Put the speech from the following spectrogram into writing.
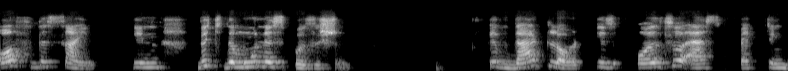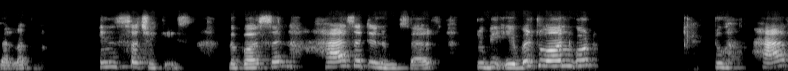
of the sign in which the moon is positioned, if that Lord is also aspecting the Lagna, in such a case, the person has it in himself to be able to earn good, to have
